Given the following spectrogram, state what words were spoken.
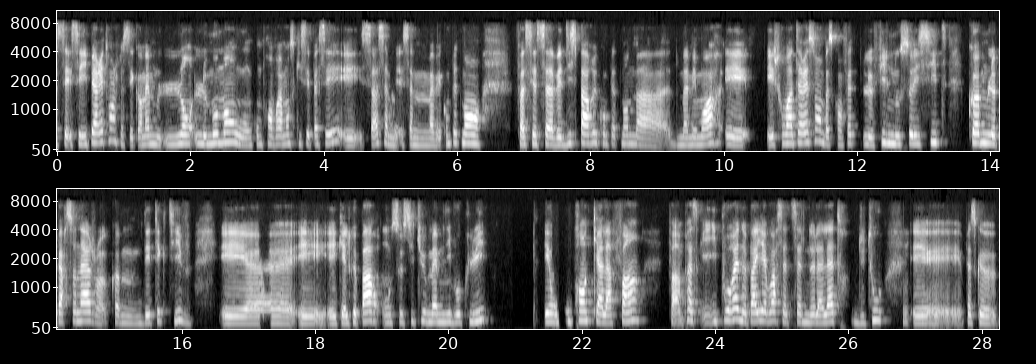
c'est hyper étrange parce que c'est quand même le moment où on comprend vraiment ce qui s'est passé. Et ça, ça m'avait complètement. Enfin, ça avait disparu complètement de ma, de ma mémoire. Et, et je trouve intéressant parce qu'en fait, le film nous sollicite comme le personnage, comme détective. Et, euh, et, et, quelque part, on se situe au même niveau que lui. Et on comprend qu'à la fin, enfin, presque, il pourrait ne pas y avoir cette scène de la lettre du tout. Et parce que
